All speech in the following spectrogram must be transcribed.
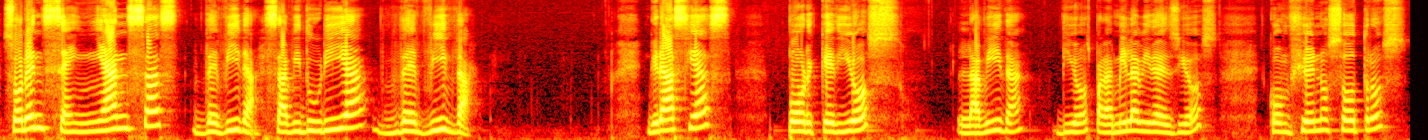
son enseñanzas de vida, sabiduría de vida. Gracias porque Dios, la vida, Dios, para mí la vida es Dios, confió en nosotros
